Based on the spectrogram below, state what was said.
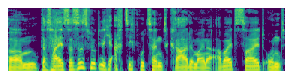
Ähm, das heißt, das ist wirklich 80 Prozent gerade meiner Arbeitszeit und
